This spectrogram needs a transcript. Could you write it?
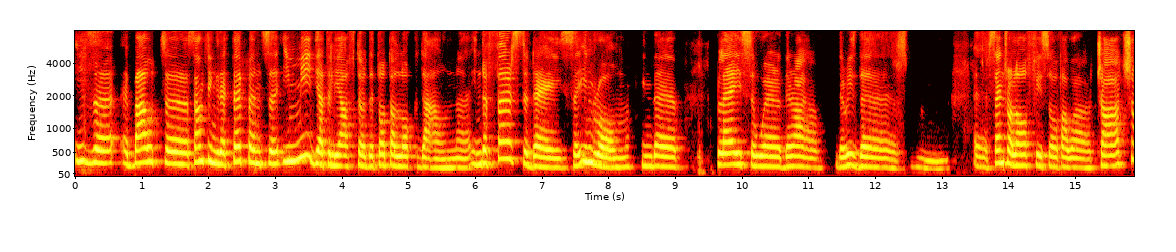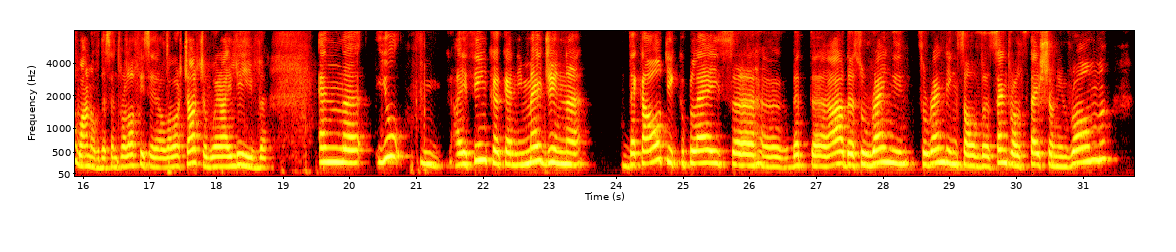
is uh, about uh, something that happens uh, immediately after the total lockdown. Uh, in the first days in Rome, in the place where there are there is the central office of our church, one of the central offices of our church where I live, and you, mm, I think, can imagine the chaotic place uh, uh, that uh, are the surrounding, surroundings of Central Station in Rome,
